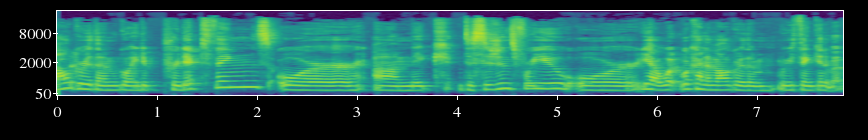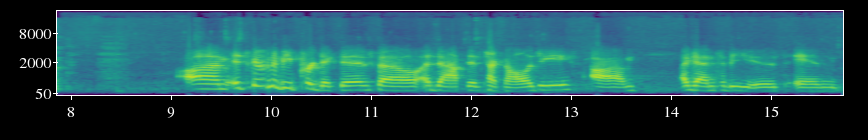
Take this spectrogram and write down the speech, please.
algorithm going to predict things or um, make decisions for you, or yeah, what what kind of algorithm were you thinking about? Um, it's going to be predictive, so adaptive technology. Um, again, to be used in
